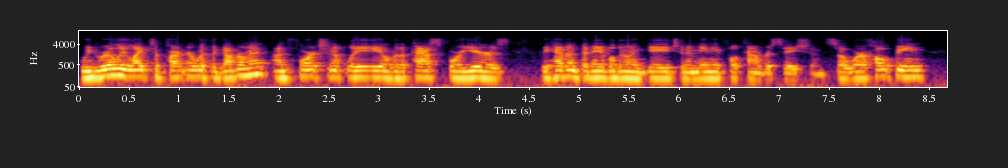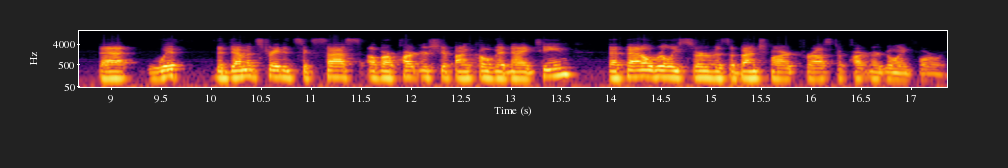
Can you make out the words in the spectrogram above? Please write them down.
we'd really like to partner with the government. Unfortunately, over the past four years, we haven't been able to engage in a meaningful conversation. So we're hoping that with the demonstrated success of our partnership on COVID-19, that that'll really serve as a benchmark for us to partner going forward.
